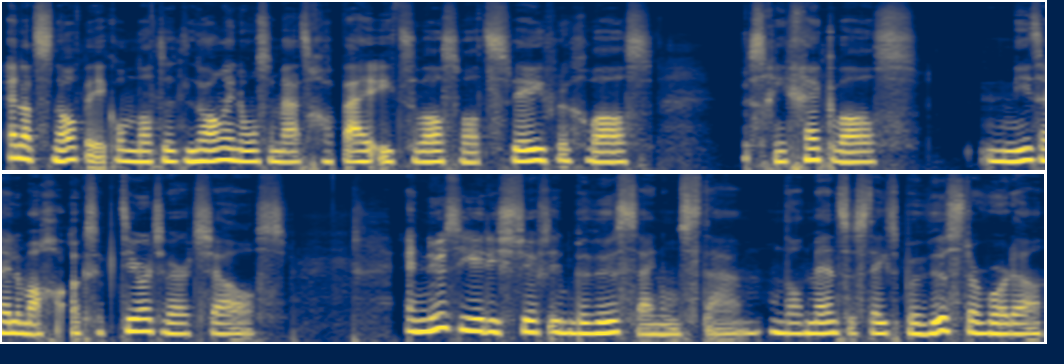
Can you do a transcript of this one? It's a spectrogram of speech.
En dat snap ik, omdat het lang in onze maatschappij iets was wat zweverig was, misschien gek was, niet helemaal geaccepteerd werd zelfs. En nu zie je die shift in bewustzijn ontstaan. Omdat mensen steeds bewuster worden,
